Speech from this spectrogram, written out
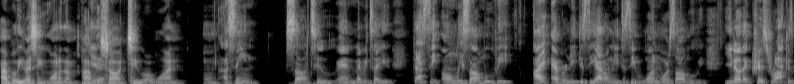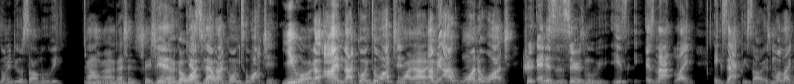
I believe I seen one of them. Probably Yeah. saw two or one. Mm, I seen Saw two, and let me tell you, that's the only Saw movie I ever need to see. I don't need to see one more Saw movie. You know that Chris Rock is going to do a Saw movie. Oh, wow, that's interesting. So you're gonna go guess watch who's that not one? going to watch it. You are. No, I'm not going to watch it. Why not? I mean, I want to watch Chris, and this is a serious movie. He's it's not like exactly Saw. It's more like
